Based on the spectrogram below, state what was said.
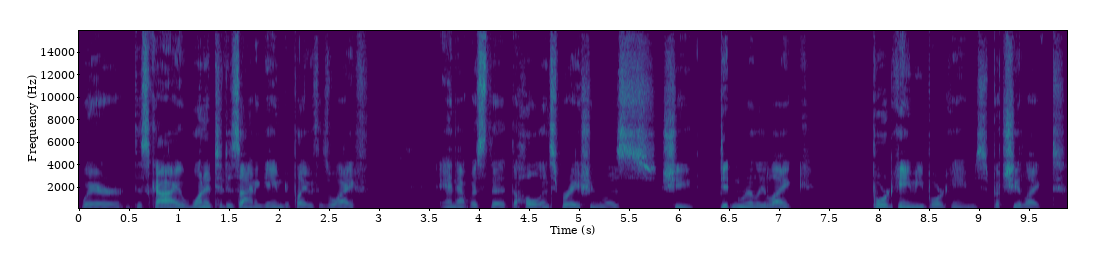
where this guy wanted to design a game to play with his wife, and that was the the whole inspiration was she didn't really like board gamey board games, but she liked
